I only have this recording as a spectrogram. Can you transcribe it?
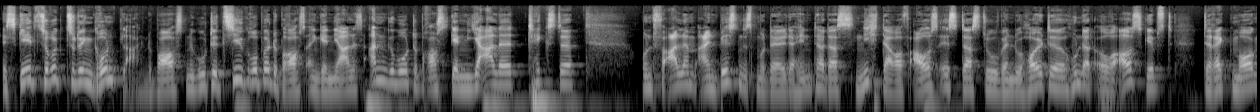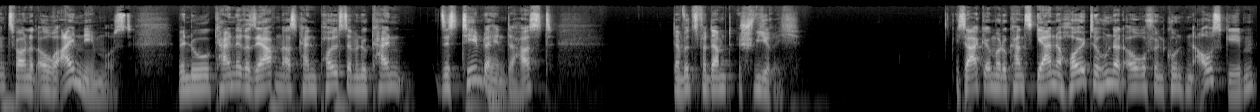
Es geht zurück zu den Grundlagen. Du brauchst eine gute Zielgruppe, du brauchst ein geniales Angebot, du brauchst geniale Texte und vor allem ein Businessmodell dahinter, das nicht darauf aus ist, dass du, wenn du heute 100 Euro ausgibst, direkt morgen 200 Euro einnehmen musst. Wenn du keine Reserven hast, keinen Polster, wenn du kein System dahinter hast, dann wird es verdammt schwierig. Ich sage immer, du kannst gerne heute 100 Euro für einen Kunden ausgeben.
